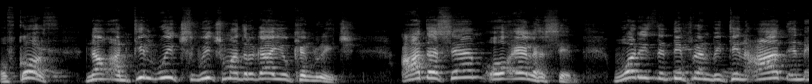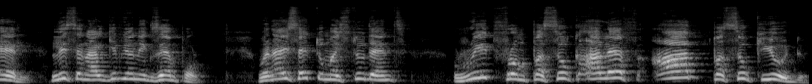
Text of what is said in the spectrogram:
Of course. Now, until which which madriga you can reach? Ad Hashem or El Hashem? What is the difference between Ad and El? Listen, I'll give you an example. When I say to my students, read from Pasuk Aleph Ad Pasuk Yud.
